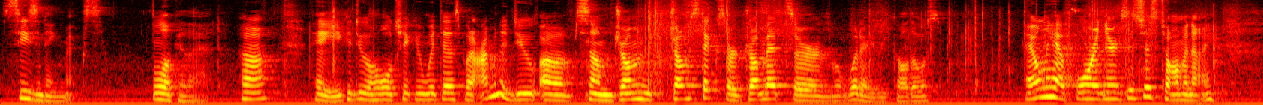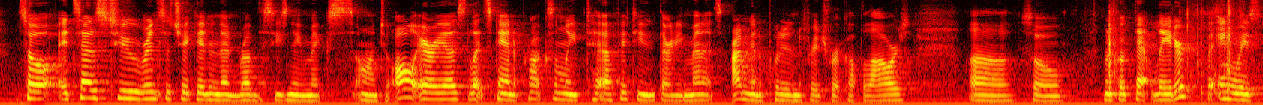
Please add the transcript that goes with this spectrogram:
Seasoning mix. Look at that. Huh? hey, you could do a whole chicken with this, but I'm gonna do uh, some drum drumsticks or drumettes or whatever you call those. I only have four in there because it's just Tom and I. So it says to rinse the chicken and then rub the seasoning mix onto all areas. Let stand approximately uh, 15 30 minutes. I'm gonna put it in the fridge for a couple hours. Uh, so I'm gonna cook that later. But anyways,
